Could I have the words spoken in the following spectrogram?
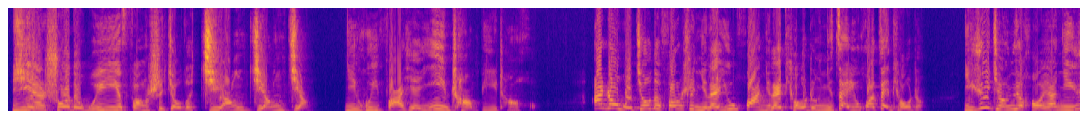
演说的唯一方式叫做讲讲讲，你会发现一场比一场好。按照我教的方式，你来优化，你来调整，你再优化再调整，你越讲越好呀，你越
